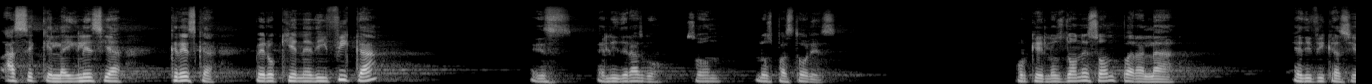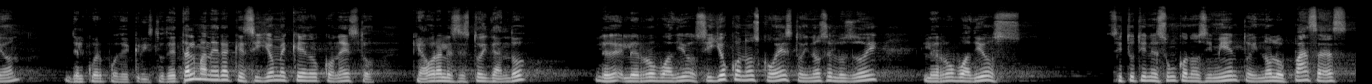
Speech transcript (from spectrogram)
hace que la iglesia crezca, pero quien edifica es el liderazgo, son los pastores. Porque los dones son para la edificación del cuerpo de Cristo. De tal manera que si yo me quedo con esto que ahora les estoy dando, le, robo a Dios. Si yo conozco esto y no se los doy, le robo a Dios. Si tú tienes un conocimiento y no lo pasas,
